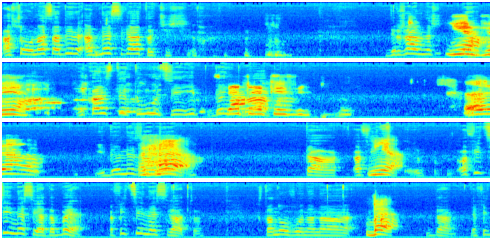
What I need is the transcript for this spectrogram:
А що, у нас один, одне свято чи що? Державне ж- Ні, Г. і Конституції, і День Свято, яке від... Е, і День Незалежності. Так, офі... Ні. офіційне свято, Б. Офіційне свято. Встановлено на. Б. Да, офі...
